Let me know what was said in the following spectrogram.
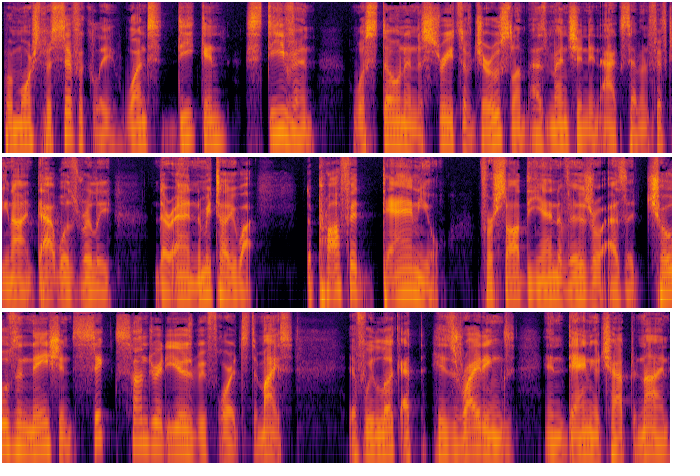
but more specifically, once Deacon Stephen was stoned in the streets of Jerusalem, as mentioned in Acts 7:59. That was really their end. Let me tell you what. The prophet Daniel foresaw the end of Israel as a chosen nation 600 years before its demise. If we look at his writings in Daniel chapter 9,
